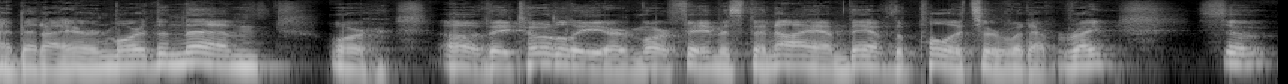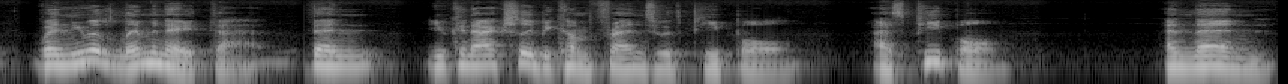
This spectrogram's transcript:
I bet I earn more than them. Or, oh, they totally are more famous than I am. They have the Pulitzer, whatever, right? So when you eliminate that, then you can actually become friends with people as people. And then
